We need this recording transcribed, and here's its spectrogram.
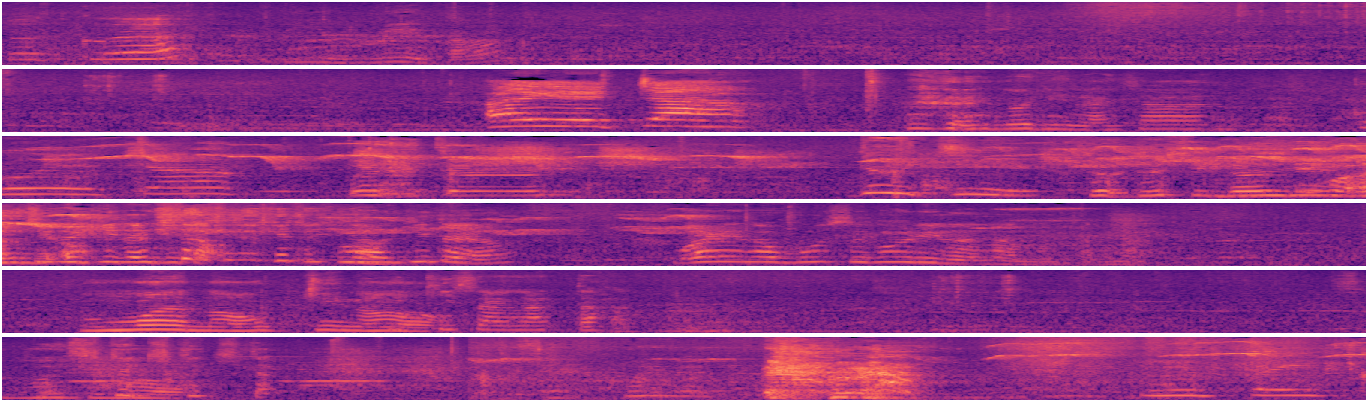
僕見えたあゆちゃん ゴリラさん。これちゃん。ゴリラちゃん。どっちそうどうしどうしあ来た来た来た。来た来た。よあれがボスゴリラなのかほんまやな大きいな。な引き下がったはすごいすごい。ず来た来た来た。いっぱい行く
